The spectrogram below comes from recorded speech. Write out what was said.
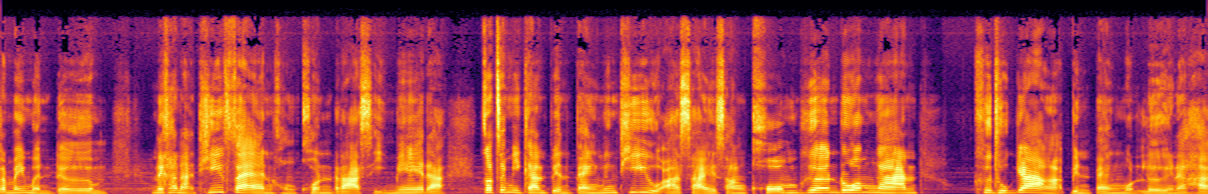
จะไม่เหมือนเดิม ในขณะที่แฟนของคนราศีเมษอะก็จะมีการเปลี่ยนแปลงเรื่องที่อยู่อาศัยสังคมเพื่อนร่วมงาน คือทุกอย่างอะเปลี่ยนแปลงหมดเลยนะคะ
